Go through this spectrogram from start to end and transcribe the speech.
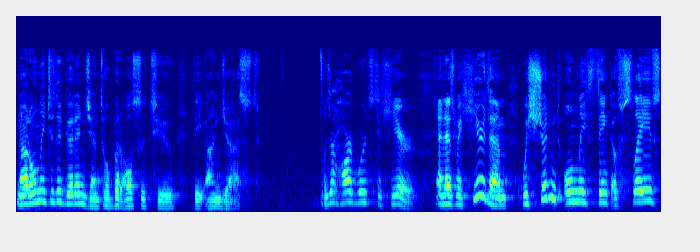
not only to the good and gentle, but also to the unjust. Those are hard words to hear. And as we hear them, we shouldn't only think of slaves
